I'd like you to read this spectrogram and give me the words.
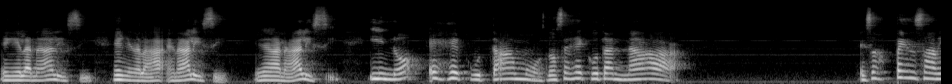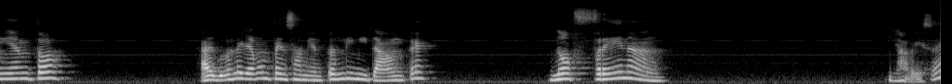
en el análisis, en el análisis, en el análisis. Y no ejecutamos, no se ejecuta nada. Esos pensamientos, algunos le llaman pensamientos limitantes, nos frenan. Y a veces,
